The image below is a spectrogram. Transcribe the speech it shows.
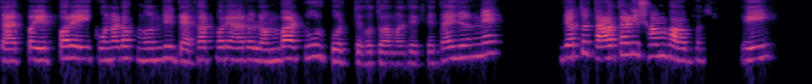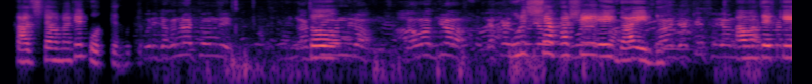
তারপর এরপরে এই কোনারক মন্দির দেখার পরে আরও লম্বা ট্যুর করতে হতো আমাদেরকে। তাই জন্যে যত তাড়াতাড়ি সম্ভব এই কাজটা ওনাকে করতে হতো। তো উড়িষ্যা ভাষী এই গাইড আমাদেরকে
